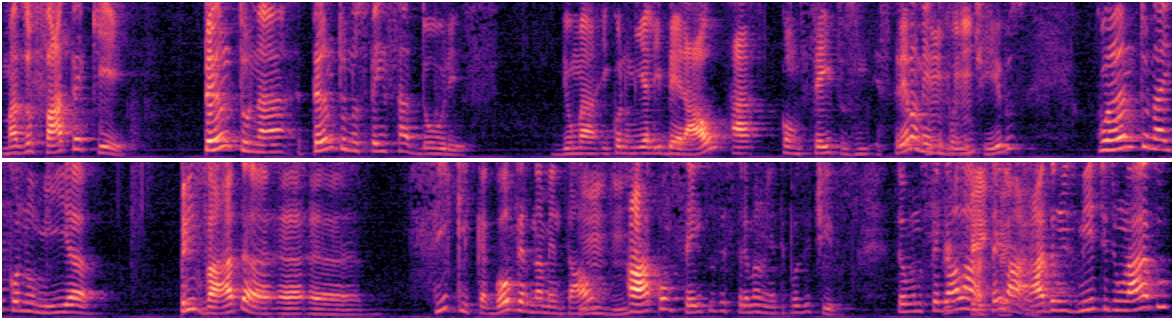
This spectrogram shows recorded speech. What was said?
mas o fato é que tanto, na, tanto nos pensadores de uma economia liberal há conceitos extremamente Uhum. positivos, quanto na economia privada, é, é, cíclica, governamental, Uhum. há conceitos extremamente positivos. Então vamos pegar lá, Perfeito, sei é lá, isso aí. Adam Smith de um lado,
